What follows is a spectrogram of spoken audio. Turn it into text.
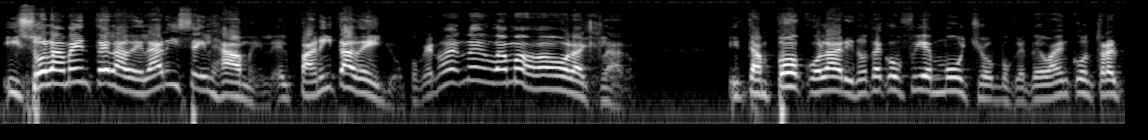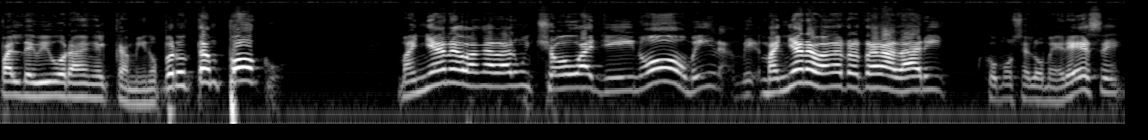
Y solamente la de Larry Seilhammer, el panita de ellos. Porque no, vamos, vamos a hablar claro. Y tampoco, Larry, no te confíes mucho porque te va a encontrar un par de víboras en el camino. Pero tampoco. Mañana van a dar un show allí. No, mira, mañana van a tratar a Larry como se lo merece.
